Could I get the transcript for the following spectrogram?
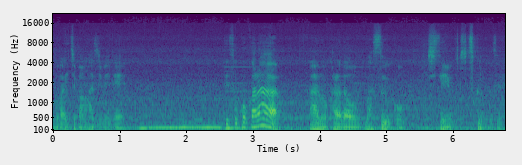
のが一番初めで。でそこからあの体をまっすぐこう姿勢よく作るんですよね。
